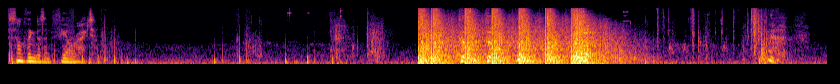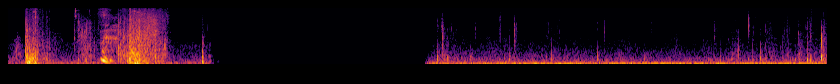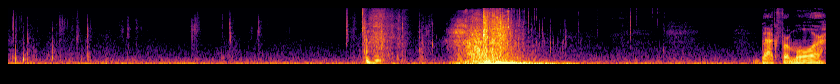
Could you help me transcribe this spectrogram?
Something doesn't feel right. Back for more?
